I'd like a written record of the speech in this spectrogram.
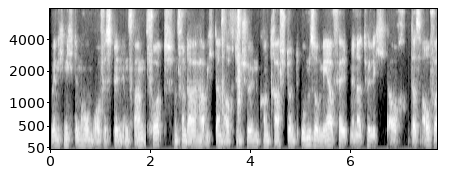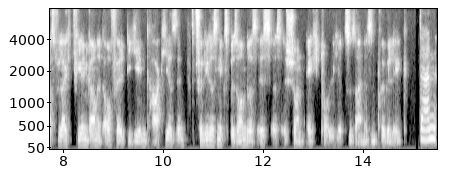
wenn ich nicht im Homeoffice bin in Frankfurt. Und von daher habe ich dann auch den schönen Kontrast. Und umso mehr fällt mir natürlich auch das auf, was vielleicht vielen gar nicht auffällt, die jeden Tag hier sind, für die das nichts Besonderes ist. Es ist schon echt toll, hier zu sein. Es ist ein Privileg. Dann,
